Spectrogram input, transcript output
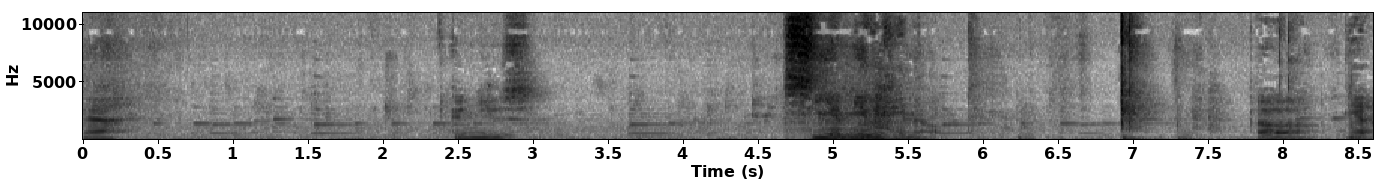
Yeah. Good news. CMU came out. Uh, yeah.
